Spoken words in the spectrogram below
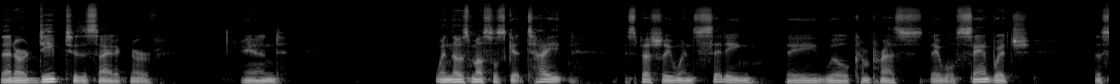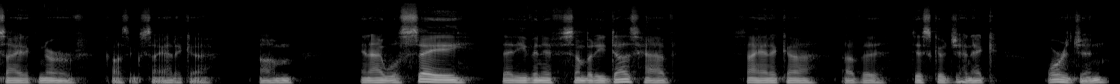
that are deep to the sciatic nerve. And when those muscles get tight, especially when sitting, they will compress, they will sandwich the sciatic nerve, causing sciatica. Um, and I will say that even if somebody does have sciatica of a discogenic origin,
